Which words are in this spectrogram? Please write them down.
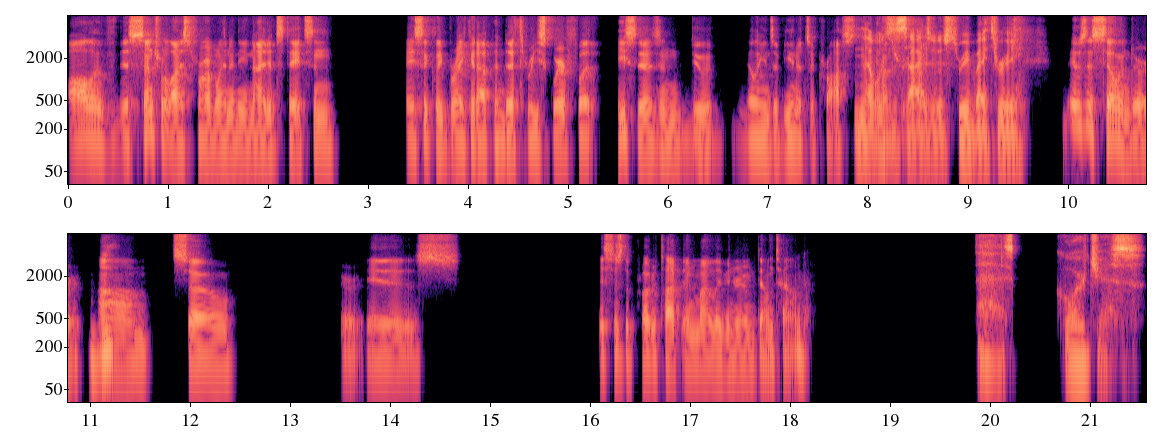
all of this centralized farmland in the United States and basically break it up into three square foot pieces and do millions of units across. And that was the size. It was three by three. It was a cylinder. Mm-hmm. Um, so there is. This is the prototype in my living room downtown. That is gorgeous.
